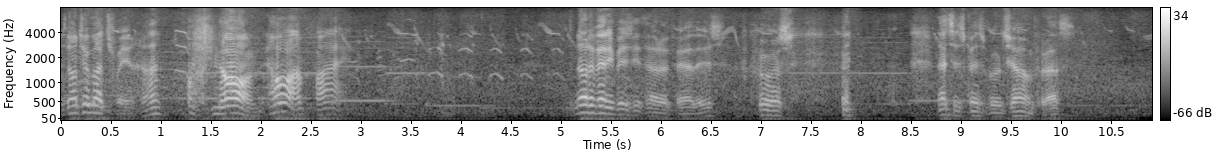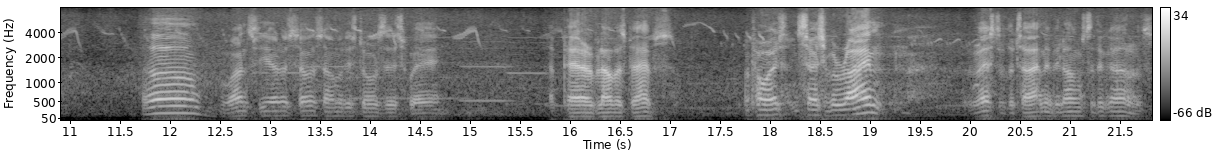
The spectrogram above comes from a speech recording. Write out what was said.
It's not too much for you, huh? Oh, no, no, I'm fine. It's Not a very busy thoroughfare, this. Of course. That's its principal charm for us. Oh, once a year or so, somebody strolls this way. A pair of lovers, perhaps. A poet in search of a rhyme. The rest of the time, it belongs to the girls.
